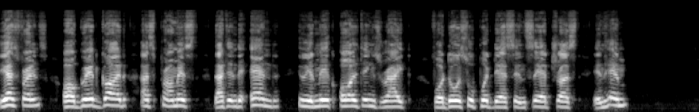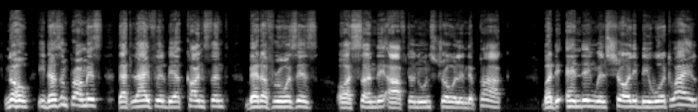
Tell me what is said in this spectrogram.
Yes, friends, our great God has promised that in the end, he will make all things right for those who put their sincere trust in him. No, he doesn't promise that life will be a constant bed of roses or a Sunday afternoon stroll in the park, but the ending will surely be worthwhile.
